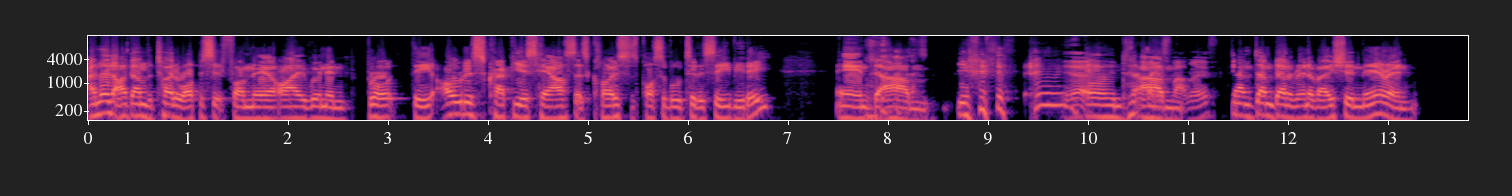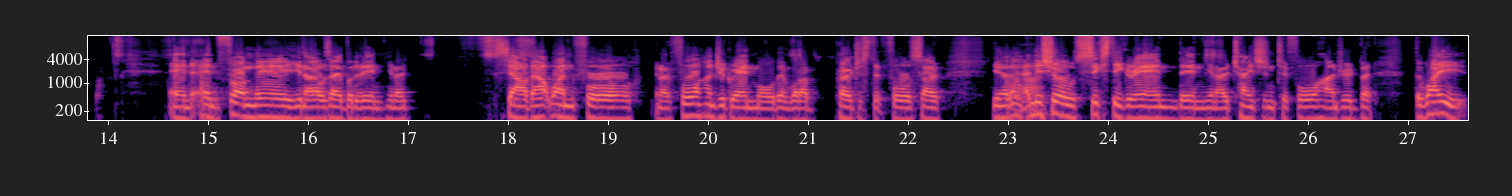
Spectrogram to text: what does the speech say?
and then I done the total opposite from there. I went and brought the oldest, crappiest house as close as possible to the CBD, and um, yeah, and um, done done done a renovation there and. And and from there, you know, I was able to then, you know, sell that one for you know 400 grand more than what I purchased it for. So, you know, that initial 60 grand then you know changed into 400. But the way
